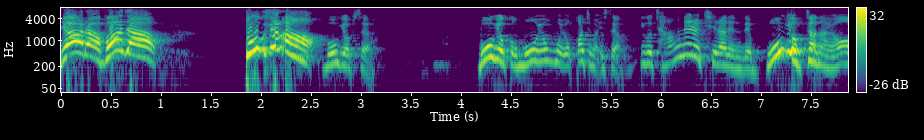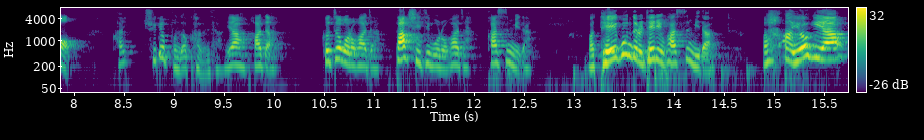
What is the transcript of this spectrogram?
열어보자. 동생아, 목이 없어요. 목이 없고 뭐 요거 요까지만 있어요. 이거 장례를 치러야 되는데 목이 없잖아요. 가, 죽여 분덕 하면서 야 가자. 그쪽으로 가자. 박씨 집으로 가자. 갔습니다. 막 대군들을 데리고 갔습니다. 아 여기야.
